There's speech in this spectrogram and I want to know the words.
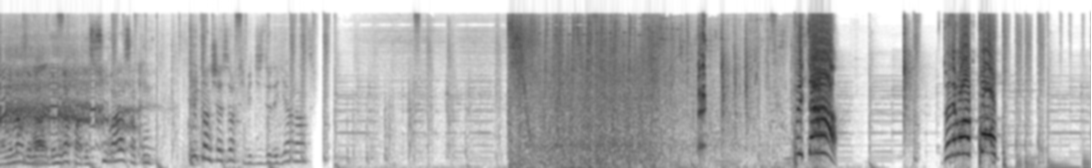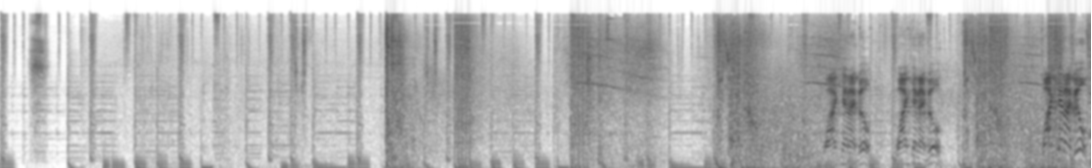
J'en ai marre de, Ah. de mourir par des sourds un con putain de chasseur qui fait 10 de dégâts là. Putain Donnez-moi un pompe can't I build? Why can't I build? Why can't I build?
